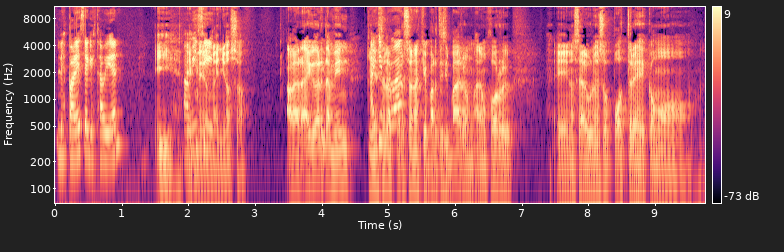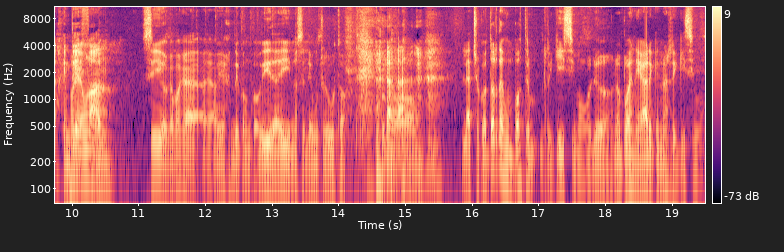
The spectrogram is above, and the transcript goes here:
¿les parece que está bien? Y A es mí medio sí. engañoso. A ver, hay que ver también quiénes son las personas que participaron. A lo mejor, eh, no sé, alguno de esos postres es como la gente es alguno- fan. Sí, o capaz que había gente con COVID ahí, no sentía mucho el gusto. Pero la chocotorta es un postre riquísimo, boludo. No puedes negar que no es riquísimo.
